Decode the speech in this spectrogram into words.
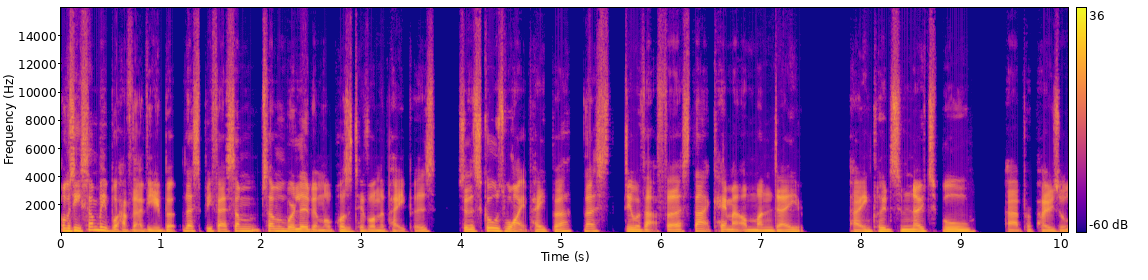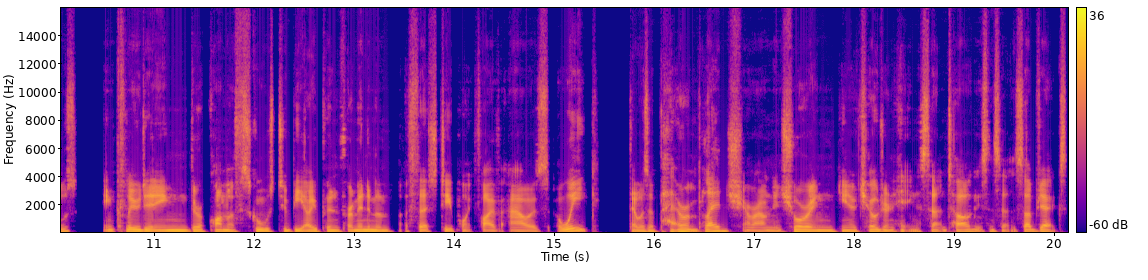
obviously, some people have that view, but let's be fair, some some were a little bit more positive on the papers. So the school's white paper, let's deal with that first. That came out on Monday, uh, included some notable uh, proposals, including the requirement for schools to be open for a minimum of 32.5 hours a week. There was a parent pledge around ensuring you know children hitting certain targets in certain subjects.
